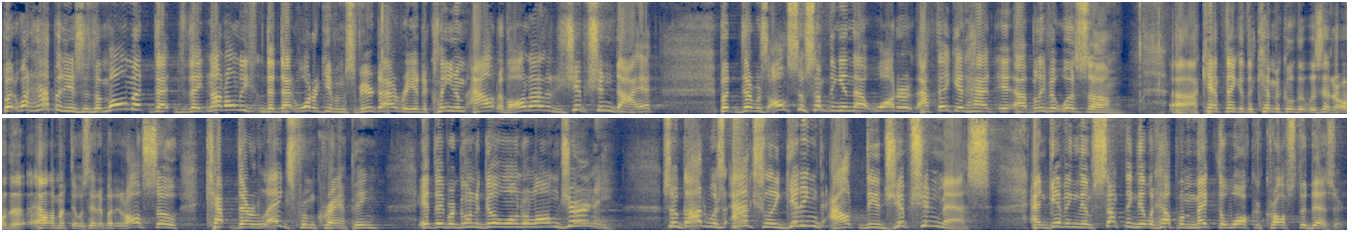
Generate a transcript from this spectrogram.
But what happened is, is the moment that they not only did that water give them severe diarrhea to clean them out of all that Egyptian diet, but there was also something in that water. I think it had, I believe it was, um, uh, I can't think of the chemical that was in it or the element that was in it, but it also kept their legs from cramping if they were going to go on a long journey. So God was actually getting out the Egyptian mess and giving them something that would help them make the walk across the desert.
